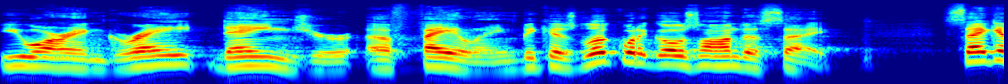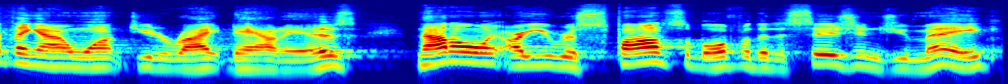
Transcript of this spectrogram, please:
You are in great danger of failing because look what it goes on to say. Second thing I want you to write down is not only are you responsible for the decisions you make,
